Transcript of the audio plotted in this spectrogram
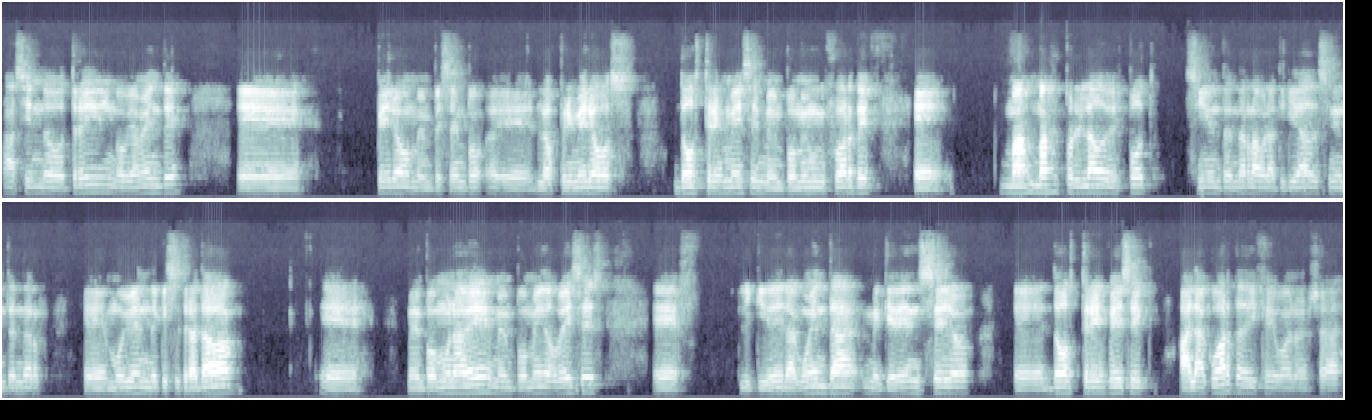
haciendo trading, obviamente, pero me empecé los primeros dos, tres meses me empomé muy fuerte, eh, más, más por el lado de spot, sin entender la volatilidad, sin entender eh, muy bien de qué se trataba. Eh, me empomé una vez, me empomé dos veces, liquidé la cuenta, me quedé en cero dos, tres veces. A la cuarta dije, bueno, ya,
